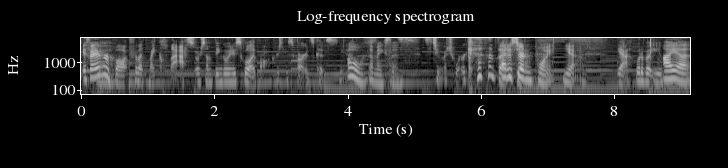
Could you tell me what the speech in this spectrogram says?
If I ever Yeah. bought for like my class or something going to school, I bought Christmas cards because Oh, that makes sense. It's too much work. But, At a certain point, yeah. yeah. What about you? I uh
